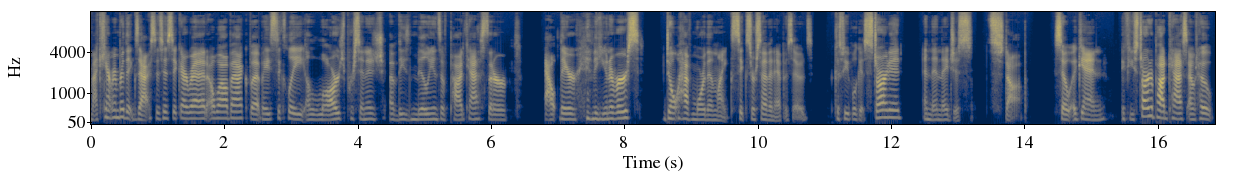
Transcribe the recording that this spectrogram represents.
I can't remember the exact statistic I read a while back, but basically, a large percentage of these millions of podcasts that are out there in the universe don't have more than like six or seven episodes because people get started and then they just stop. So, again, if you start a podcast, I would hope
